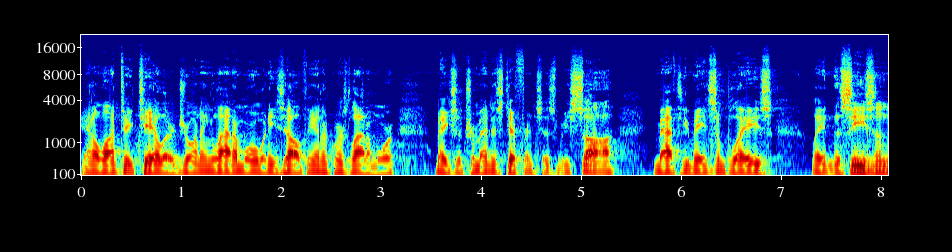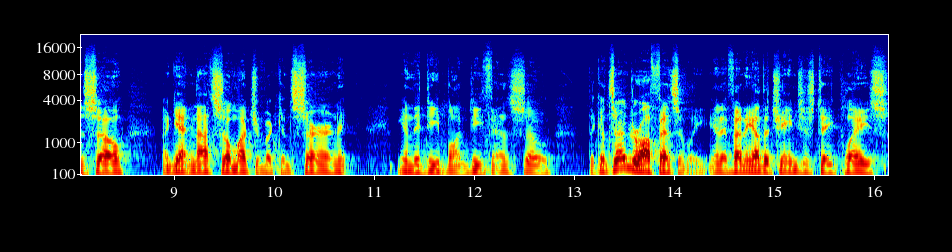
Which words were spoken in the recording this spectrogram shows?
and Alontae Taylor joining Lattimore when he's healthy. And of course, Lattimore makes a tremendous difference, as we saw. Mathieu made some plays late in the season. So, again, not so much of a concern in the deep on defense. So, the concerns are offensively. And if any other changes take place,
